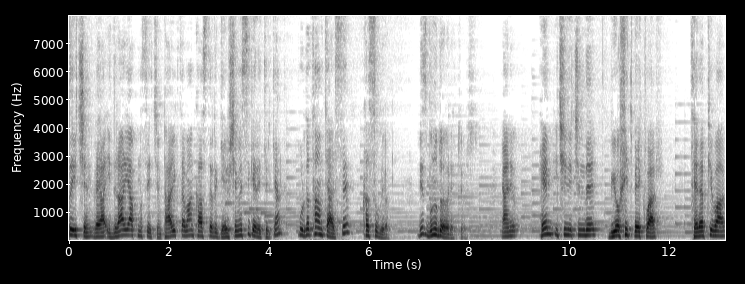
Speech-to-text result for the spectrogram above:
için veya idrar yapması için pelvik taban kasları gevşemesi gerekirken burada tam tersi kasılıyor. Biz bunu da öğretiyoruz. Yani hem için içinde biofeedback var, terapi var,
